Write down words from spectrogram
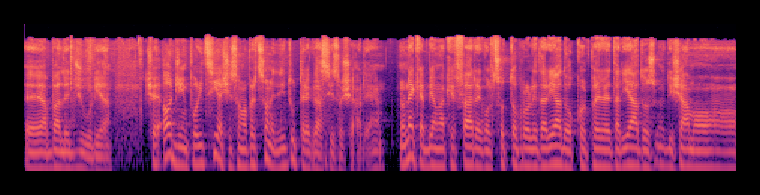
Eh, a Valle Giulia. Cioè, oggi in polizia ci sono persone di tutte le classi sociali. eh. Non è che abbiamo a che fare col sottoproletariato o col proletariato, diciamo,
